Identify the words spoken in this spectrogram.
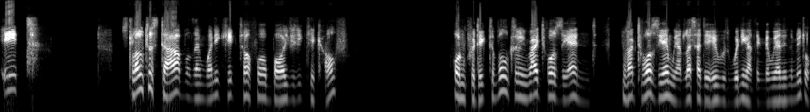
It slow to start, but then when it kicked off, oh boy, did it kick off! Unpredictable. Because I mean, right towards the end. In fact, towards the end, we had less idea who was winning. I think than we had in the middle.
